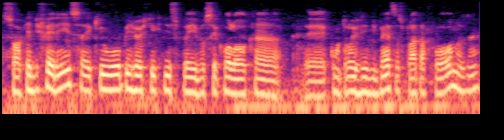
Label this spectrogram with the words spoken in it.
só que a diferença é que o Open Joystick Display você coloca é, controles de diversas plataformas, né?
